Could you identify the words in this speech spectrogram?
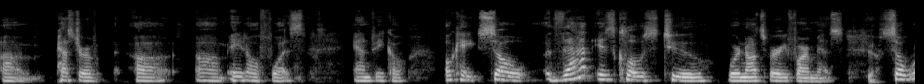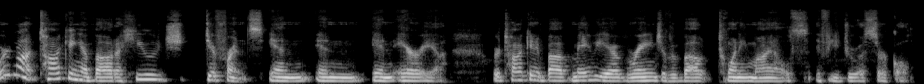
um, Pastor uh, um, Adolf was, and Vico. Okay, so that is close to where Knott's Berry Farm is. Yes. So we're not talking about a huge difference in in in area. We're talking about maybe a range of about 20 miles if you drew a circle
